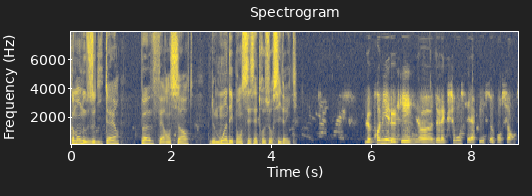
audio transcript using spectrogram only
Comment nos auditeurs peuvent faire en sorte de moins dépenser cette ressource hydrique? Le premier levier euh, de l'action, c'est la prise de conscience.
